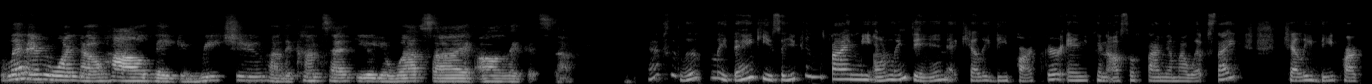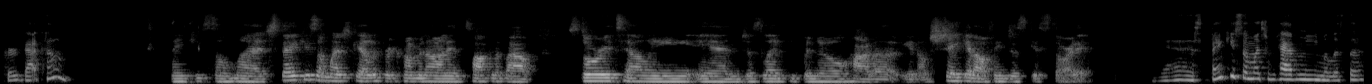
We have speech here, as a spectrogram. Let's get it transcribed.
let everyone know how they can reach you, how they contact you, your website, all that good stuff. Absolutely. Thank you. So you can find me on LinkedIn at Kelly D. Parker, and you can also find me on my website, kellydparker.com. Thank you so much. Thank you so much, Kelly, for coming on and talking about storytelling and just letting people know how to, you know, shake it off and just get started. Yes. Thank you so much for having me, Melissa.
